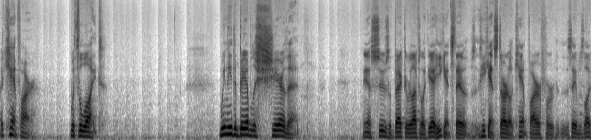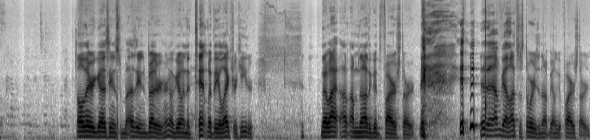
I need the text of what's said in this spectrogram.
A campfire with the light. We need to be able to share that. Yeah, Sue's a back there laughing like, yeah, he can't stay, he can't start a campfire for to save his life. Oh, there he goes. That's even, that's even better. We're gonna go in the tent with the electric heater. No, I, I'm not a good fire starter. I've got lots of stories of not being able to get fire started.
